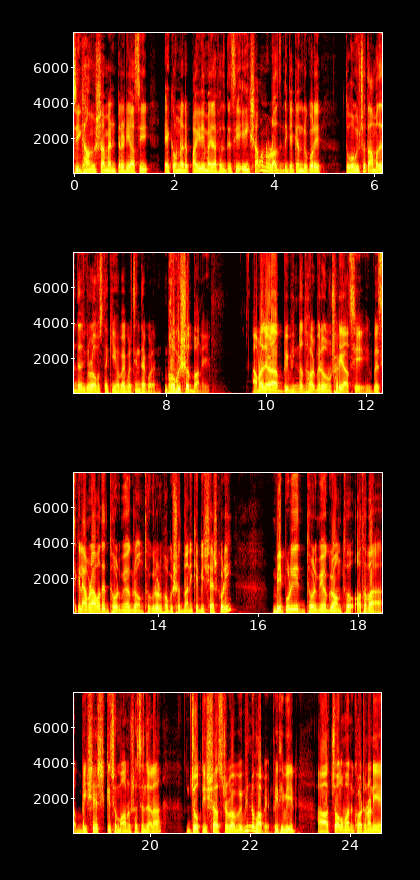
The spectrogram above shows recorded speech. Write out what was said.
জিঘাংসা মেন্টালিটি আসি একে অন্যের পাইরে মাইরা ফেলতেছি, এই সামান্য রাজনীতিকে কেন্দ্র করে, তো ভবিষ্যতে আমাদের দেশগুলোর অবস্থা কি হবে একবার চিন্তা করেন। ভবিষ্যৎবাণী। আমরা যারা বিভিন্ন ধর্মের অনুসারী আছি বেসিক্যালি আমরা আমাদের ধর্মীয় গ্রন্থগুলোর ভবিষ্যৎবাণীকে বিশ্বাস করি, বিপরীত ধর্মীয় গ্রন্থ অথবা বিশেষ কিছু মানুষ আছেন যারা জ্যোতিষশাস্ত্র বা বিভিন্নভাবে পৃথিবীর চলমান ঘটনা নিয়ে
